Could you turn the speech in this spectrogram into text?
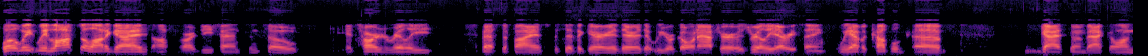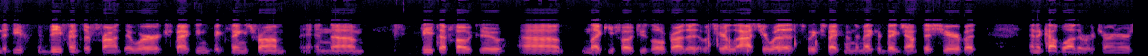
Well, we, we lost a lot of guys off of our defense, and so it's hard to really specify a specific area there that we were going after. It was really everything. We have a couple uh, guys coming back along the def- defensive front that we're expecting big things from, and um, Vita Fotu, uh, Leki Fotu's little brother that was here last year with us. We expect him to make a big jump this year, but and a couple other returners.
